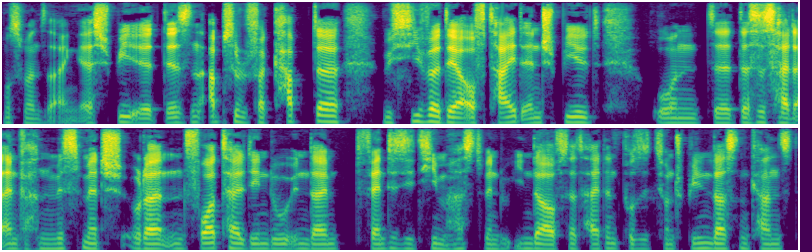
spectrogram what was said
muss man sagen. Er spielt, äh, der ist ein absolut verkappter Receiver, der auf Tight End spielt. Und äh, das ist halt einfach ein Mismatch oder ein Vorteil, den du in deinem Fantasy-Team hast, wenn du ihn da auf der Tight End-Position spielen lassen kannst.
